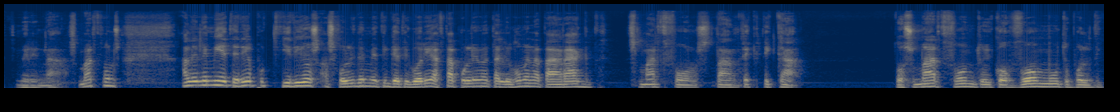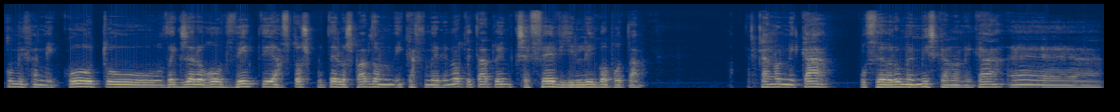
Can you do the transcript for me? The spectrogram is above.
καθημερινά smartphones, αλλά είναι μια εταιρεία που κυρίως ασχολείται με την κατηγορία αυτά που λέμε τα λεγόμενα τα rugged smartphones, τα ανθεκτικά το smartphone του οικοδόμου, του πολιτικού μηχανικού, του δεν ξέρω εγώ δίτη, αυτός που τέλος πάντων η καθημερινότητά του είναι, ξεφεύγει λίγο από τα, κανονικά που θεωρούμε εμείς κανονικά ε,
